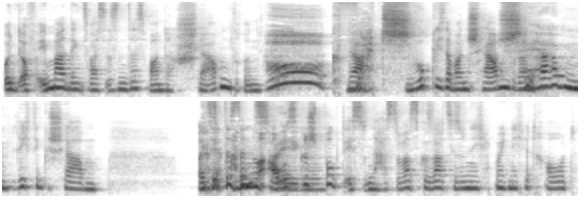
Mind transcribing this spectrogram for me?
Und auf einmal denkt sie, was ist denn das? Waren da Scherben drin? Oh, Ja, Quatsch. wirklich, da waren Scherben drin. Scherben. Richtige Scherben. Und sie hat das dann nur ausgespuckt. Ich so, na, hast du was gesagt? Sie so, nee, ich habe mich nicht getraut.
